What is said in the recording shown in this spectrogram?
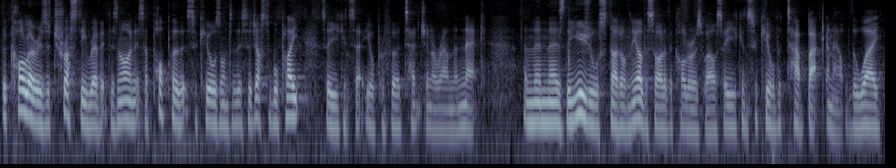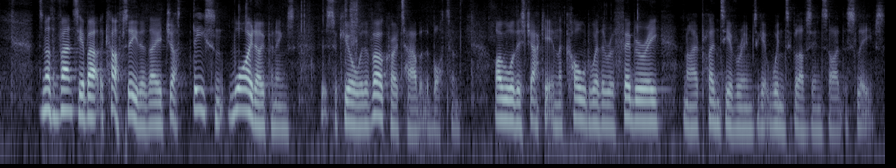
The collar is a trusty Revit design. It's a popper that secures onto this adjustable plate so you can set your preferred tension around the neck. And then there's the usual stud on the other side of the collar as well so you can secure the tab back and out of the way. There's nothing fancy about the cuffs either. They're just decent wide openings that secure with a Velcro tab at the bottom. I wore this jacket in the cold weather of February and I had plenty of room to get winter gloves inside the sleeves.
